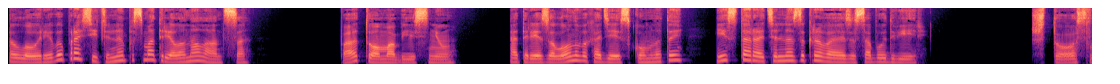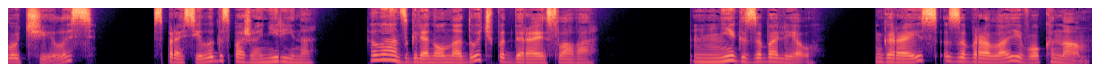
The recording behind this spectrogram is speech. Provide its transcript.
Лори вопросительно посмотрела на Ланса. «Потом объясню», — отрезал он, выходя из комнаты и старательно закрывая за собой дверь. «Что случилось?» — спросила госпожа Нерина. Ланс глянул на дочь, подбирая слова. Ник заболел. Грейс забрала его к нам.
